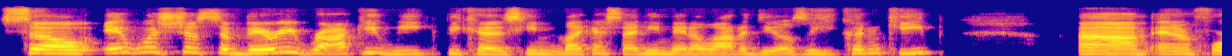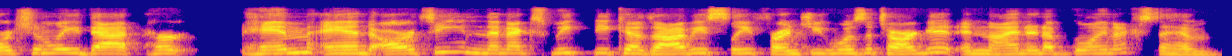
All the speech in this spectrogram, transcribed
So it was just a very rocky week because he like i said he made a lot of deals that he couldn't keep. Um and unfortunately that hurt him and our team the next week because obviously Frenchie was a target and I ended up going next to him.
